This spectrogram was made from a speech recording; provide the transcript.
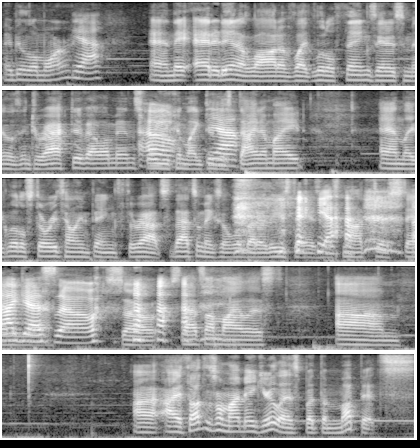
maybe a little more. yeah and they added in a lot of like little things. They added some of those interactive elements where you Oh, can like do yeah. this dynamite and like little storytelling things throughout. So that's what makes it a little better these days. Yeah. It's not just standing i guess there. so So, so that's on my list. Um, I, I thought this one might make your list, but the Muppets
